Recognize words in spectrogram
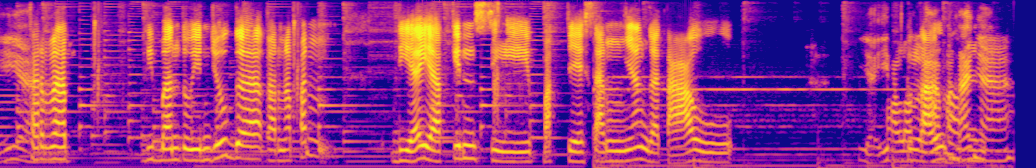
Iya. Karena dibantuin juga karena kan dia yakin si Pak Jesangnya nggak tahu. Ya itulah makanya.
